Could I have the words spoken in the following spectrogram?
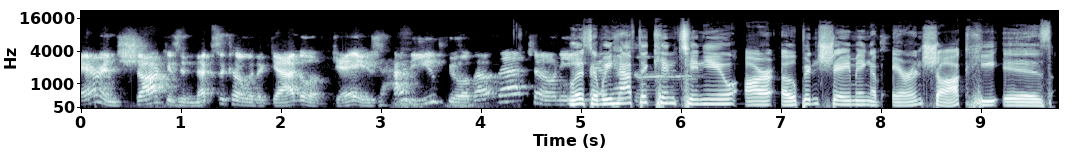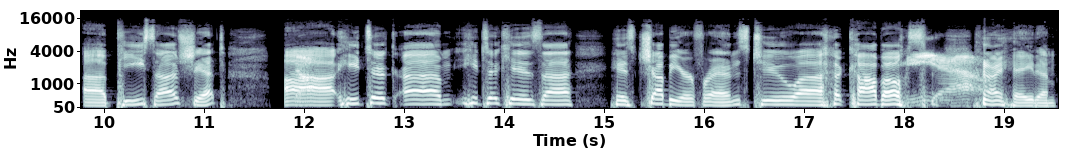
Aaron Schock is in Mexico with a gaggle of gays. How do you feel about that, Tony? Listen, we have to continue our open shaming of Aaron Schock. He is a piece of shit. Uh, he took um, he took his uh, his chubbier friends to uh, Cabo. Yeah. I hate him.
